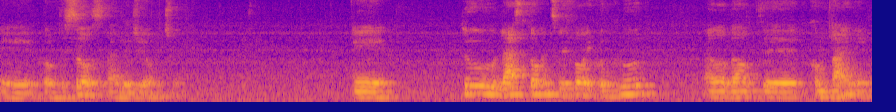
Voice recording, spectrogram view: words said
uh, of the source and the geometry. Uh, two last comments before I conclude are about uh, combining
